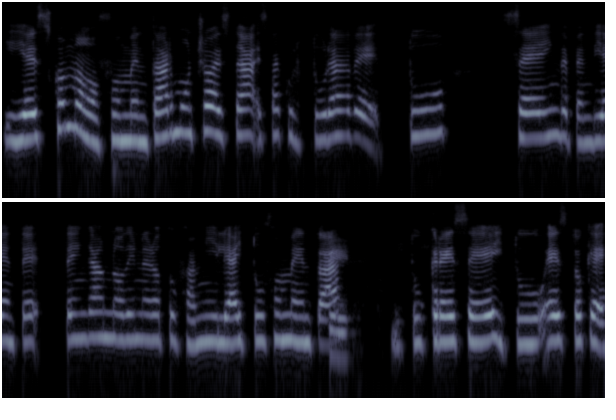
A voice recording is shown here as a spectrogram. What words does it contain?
y es como fomentar mucho esta, esta cultura de tú sé independiente, tenga o no dinero tu familia y tú fomenta y tú crece y tú esto que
